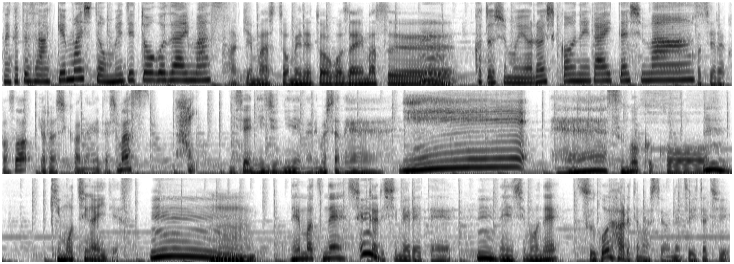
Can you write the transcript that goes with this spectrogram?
はい永田さん明けましておめでとうございます。明けましておめでとうございます、うん、今年もよろしくお願いいたします。こちらこそよろしくお願いいたします。はい。2022年になりましたね。ねえ。ねえすごくこう、うん気持ちがいいです、ううん。ん年末ねしっかり締めれて、うん。年始もねすごい晴れてましたよね1日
